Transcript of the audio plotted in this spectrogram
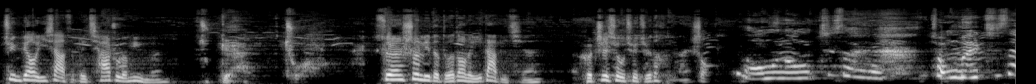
俊彪一下子被掐住了命门。虽然顺利的得到了一大笔钱，可智秀却觉得很难受。能不能吃饭？求买吃饭。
